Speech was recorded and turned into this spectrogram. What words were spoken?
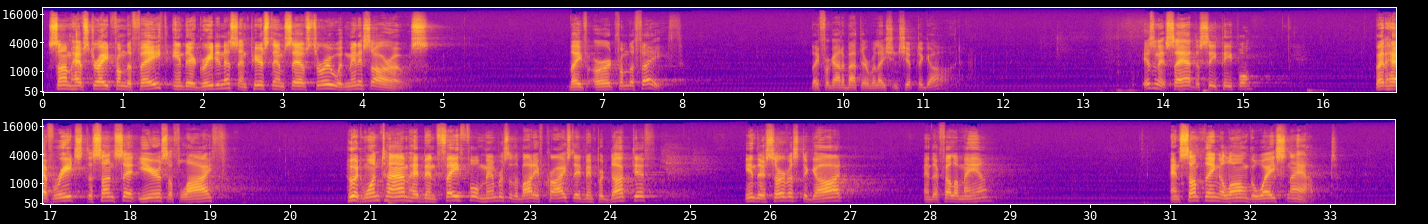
some have strayed from the faith in their greediness and pierced themselves through with many sorrows. They've erred from the faith. They forgot about their relationship to God. Isn't it sad to see people that have reached the sunset years of life, who at one time had been faithful members of the body of Christ, they'd been productive in their service to God and their fellow man, and something along the way snapped.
